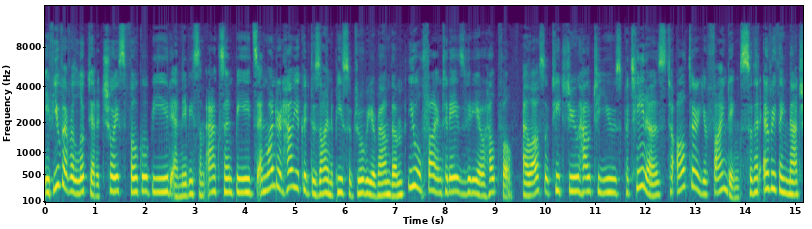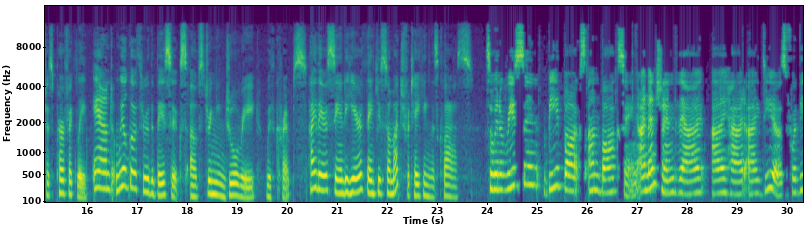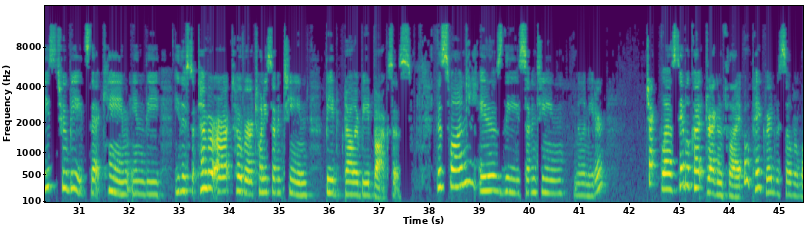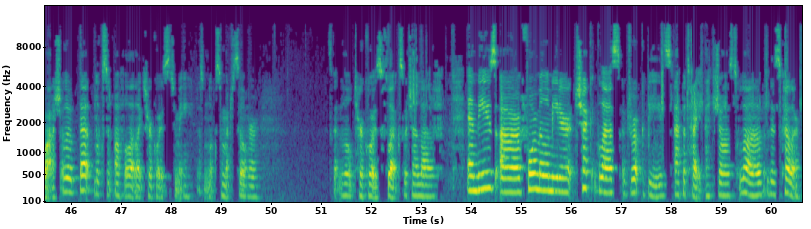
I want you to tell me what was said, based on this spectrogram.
If you've ever looked at a choice focal bead and maybe some accent beads and wondered how you could design a piece of jewelry around them, you will find today's video helpful. I'll also teach you how to use patinas to alter your findings so that everything matches perfectly. And we'll go through the basics of stringing jewelry with crimps. Hi there, Sandy here. Thank you so much for taking this class. So in a recent beadbox unboxing, I mentioned that I had ideas for these two beads that came in the either September or October 2017 bead dollar bead boxes. This one is the 17 millimeter Czech glass table cut dragonfly opaque red with silver wash. Although that looks an awful lot like turquoise to me. It doesn't look so much silver. A little turquoise flux, which I love. And these are four millimeter Czech glass druk beads, Apatite. I just love this color.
